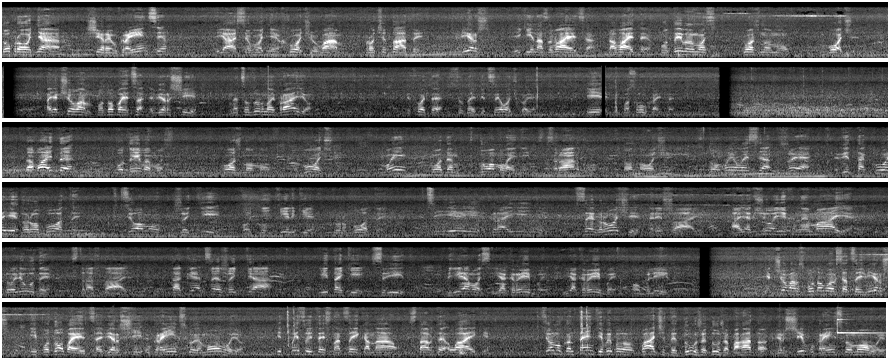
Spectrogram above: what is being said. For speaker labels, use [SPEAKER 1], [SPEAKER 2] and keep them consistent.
[SPEAKER 1] Доброго дня, щирі українці. Я сьогодні хочу вам прочитати вірш, який називається Давайте подивимось кожному в очі. А якщо вам подобаються вірші нецензурною бранню, підходьте сюди під силочкою і послухайте. Давайте подивимось кожному в очі. Ми ходимо втомлені зранку до ночі. Втомилися вже від такої роботи. В цьому житті одні тільки турботи. В цієї країні все гроші рішають. А якщо їх немає, то люди страждають. Таке це життя і такий світ. Б'ємось як риби, як риби облід. Якщо вам сподобався цей вірш і подобаються вірші українською мовою, підписуйтесь на цей канал, ставте лайки. В цьому контенті ви побачите дуже-дуже багато віршів українською мовою.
